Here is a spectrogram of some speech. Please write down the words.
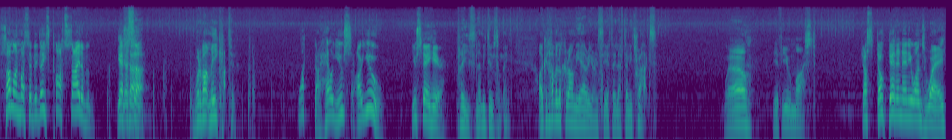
someone must have at least caught sight of them. Yes, Yes, sir. sir. What about me, Captain? What the hell use are you? You stay here. Please, let me do something. I could have a look around the area and see if they left any tracks. Well, if you must. Just don't get in anyone's way,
